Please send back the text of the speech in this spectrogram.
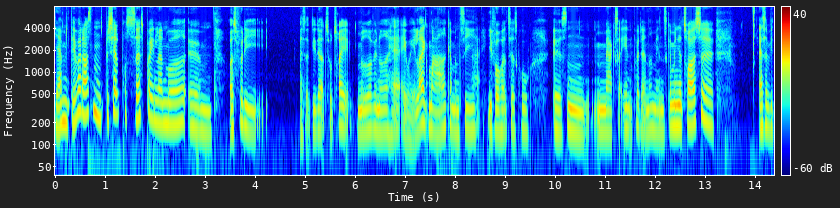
Jamen, det var da også en speciel proces på en eller anden måde. Øhm, også fordi altså, de der to-tre møder ved noget at have, er jo heller ikke meget, kan man sige, Nej. i forhold til at skulle øh, sådan mærke sig ind på et andet menneske. Men jeg tror også, øh, altså vi,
